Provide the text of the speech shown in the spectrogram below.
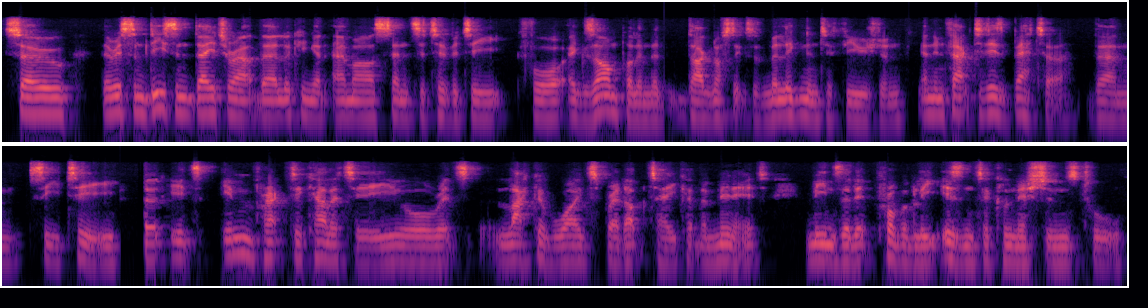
So there is some decent data out there looking at MR sensitivity, for example, in the diagnostics of malignant effusion. And in fact, it is better than CT, but its impracticality or its lack of widespread uptake at the minute means that it probably isn't a clinician's tool.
